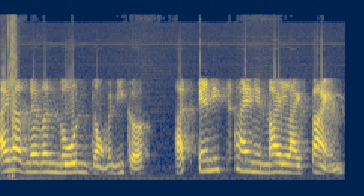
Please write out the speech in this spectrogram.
I have never known Dominica at any time in my lifetime,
